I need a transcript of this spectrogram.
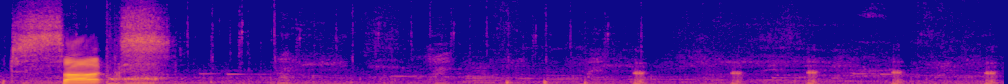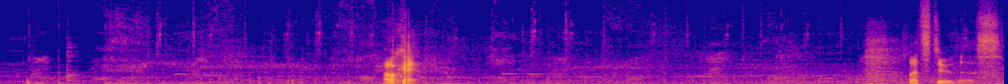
Which sucks. Okay. Let's do this.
